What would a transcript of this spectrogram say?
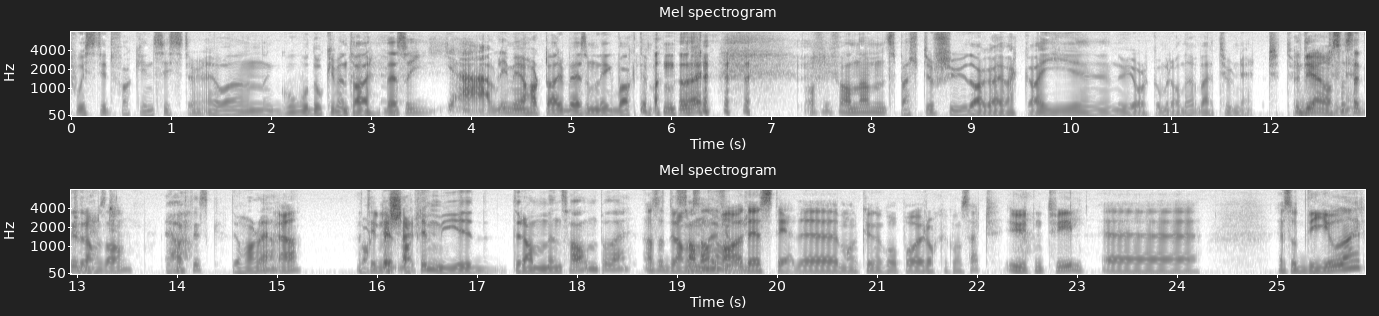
Twisted Fucking Sister er jo en god dokumentar. Det er så jævlig mye hardt arbeid som ligger bak det bandet der. Å, fy faen, de spilte jo sju dager i vekka i eh, New York-området og bare turnert. turnert De har jeg også turnert, sett i. Drammenshallen, Ja, faktisk. du har det, ja? Ja. Det, var det mye Drammenshallen på deg? Altså Drammenshallen var jo det stedet man kunne gå på rockekonsert. Uten tvil. Eh, jeg så Dio der.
